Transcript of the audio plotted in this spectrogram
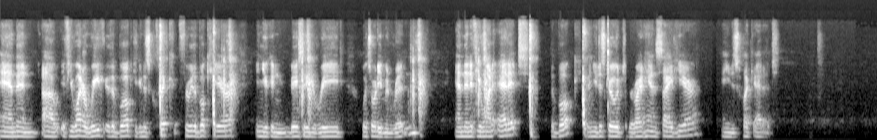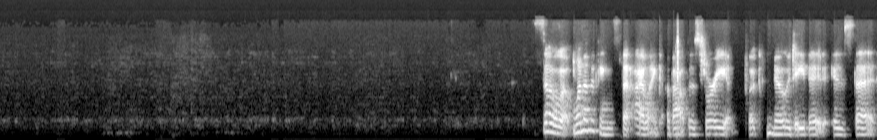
And then uh, if you want to read through the book, you can just click through the book here and you can basically read what's already been written. And then if you want to edit the book, then you just go to the right-hand side here and you just click edit. So one of the things that I like about the story book No David is that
